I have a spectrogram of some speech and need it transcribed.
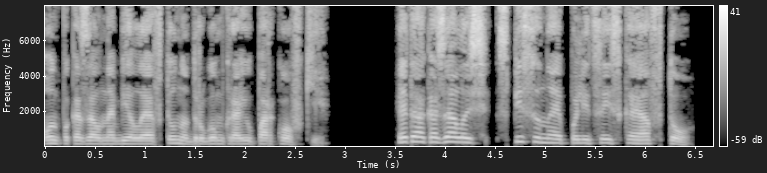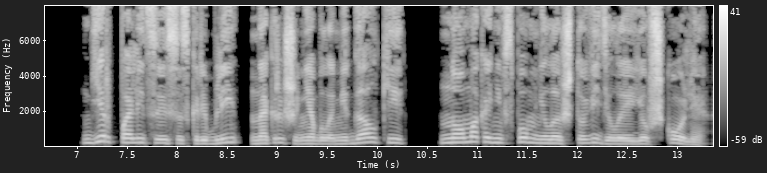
Он показал на белое авто на другом краю парковки. Это оказалось списанное полицейское авто. Герб полиции соскребли, на крыше не было мигалки, но Мака не вспомнила, что видела ее в школе.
